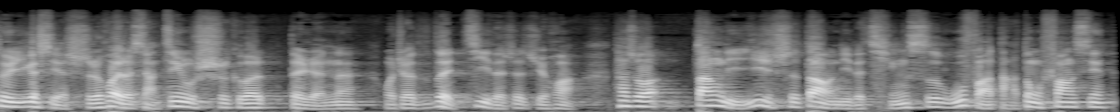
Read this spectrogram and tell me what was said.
对于一个写诗或者想进入诗歌的人呢，我觉得都得记得这句话。他说：“当你意识到你的情思无法打动芳心，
